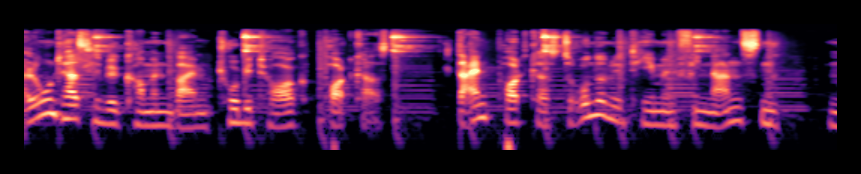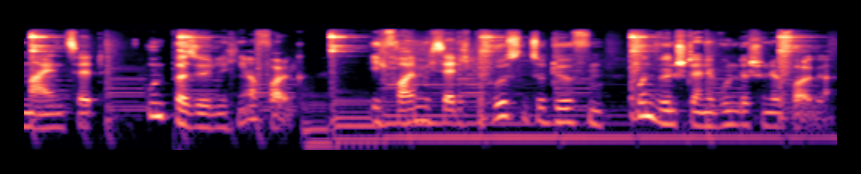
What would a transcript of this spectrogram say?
Hallo und herzlich willkommen beim Tobi Talk Podcast, dein Podcast rund um die Themen Finanzen, Mindset und persönlichen Erfolg. Ich freue mich sehr, dich begrüßen zu dürfen und wünsche dir eine wunderschöne Folge.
